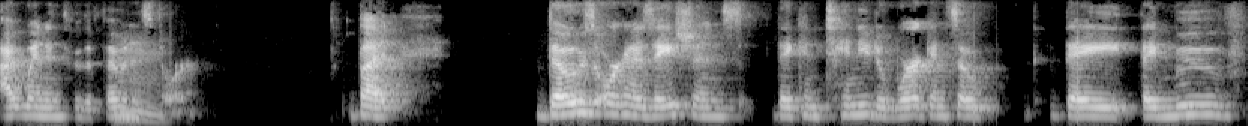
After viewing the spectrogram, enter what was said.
I went in through the feminist Mm. door. But those organizations they continue to work. And so they they move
